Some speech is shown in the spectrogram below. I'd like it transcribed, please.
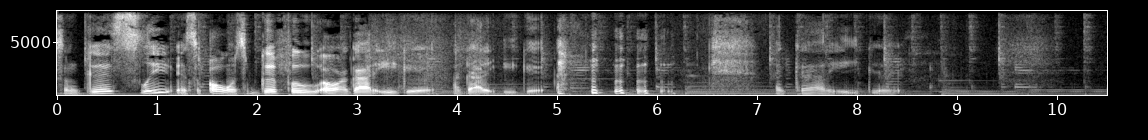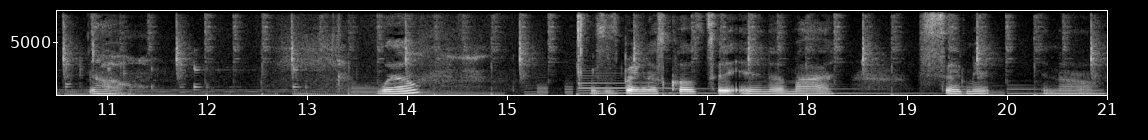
some good sleep and some oh and some good food. Oh, I gotta eat good. I gotta eat good. I gotta eat good. Oh. Well. This is bringing us close to the end of my segment. And um,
